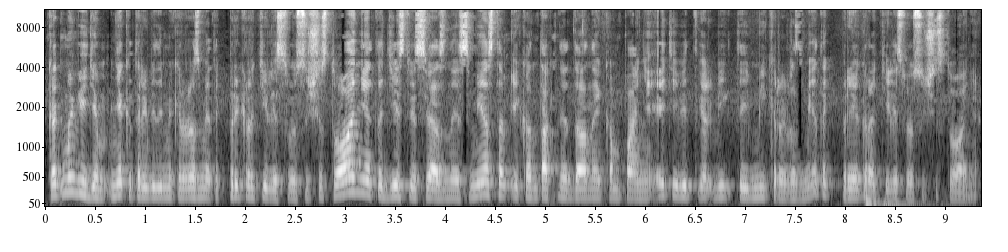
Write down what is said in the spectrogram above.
Как мы видим, некоторые виды микроразметок прекратили свое существование, это действия, связанные с местом и контактные данные компании. Эти виды микроразметок прекратили свое существование.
